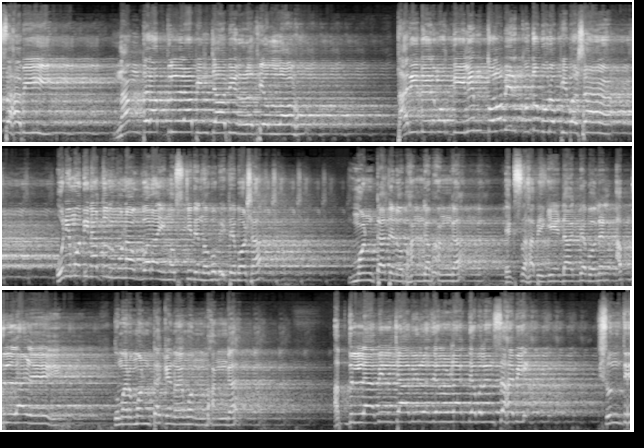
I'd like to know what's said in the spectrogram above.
সাহাবী তারিদের তলবের কত উনি মদিনাতুল মুনাওয়ারায় মসজিদে নববীতে বসা। মনটা যেন ভাঙ্গা ভাঙ্গা। এক সাহাবি গিয়ে ডাক দিয়ে বলেন আব্দুল্লাহ রে তোমার মনটা কেন এমন ভাঙ্গা? আব্দুল্লাহ বিন জাবির বলেন, সাহাবি, শুনতে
